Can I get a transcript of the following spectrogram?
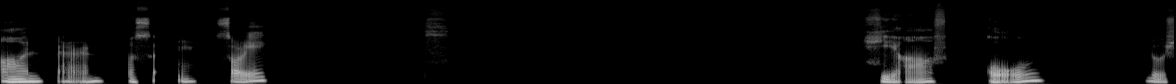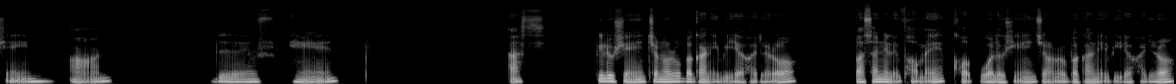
on and sorry here of all lotion on live in us ပြီးလို့ရှိရင်ကျွန်တော်တို့ဘက်ကနေပြီးရခါကျတော့ person နဲ့လည်းဖောက်မယ်ခေါ်ပို့လို့ရှိရင်ကျွန်တော်တို့ဘက်ကနေပြီးရခါကျတော့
